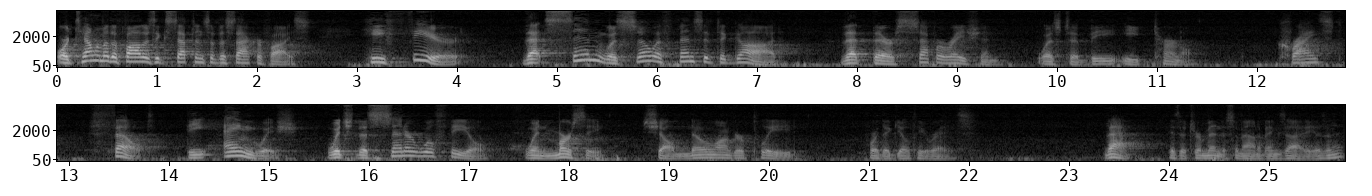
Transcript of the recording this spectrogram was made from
or tell him of the Father's acceptance of the sacrifice. He feared that sin was so offensive to God that their separation was to be eternal. Christ felt the anguish which the sinner will feel when mercy shall no longer plead for the guilty race. That is a tremendous amount of anxiety, isn't it?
